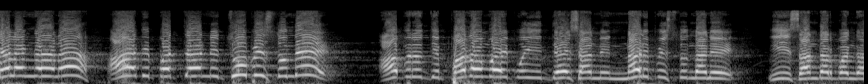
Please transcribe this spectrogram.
తెలంగాణ ఆధిపత్యాన్ని చూపిస్తుంది. అభివృద్ధి పదం వైపు ఈ దేశాన్ని నడిపిస్తుందని ఈ సందర్భంగా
